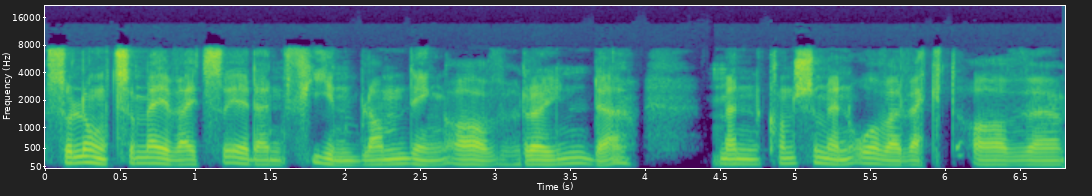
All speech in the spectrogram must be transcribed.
så langt som jeg vet, så er det en fin blanding av røynde, men kanskje med en overvekt av uh,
